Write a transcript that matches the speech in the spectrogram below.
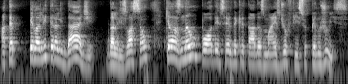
até pela literalidade da legislação, que elas não podem ser decretadas mais de ofício pelo juiz.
